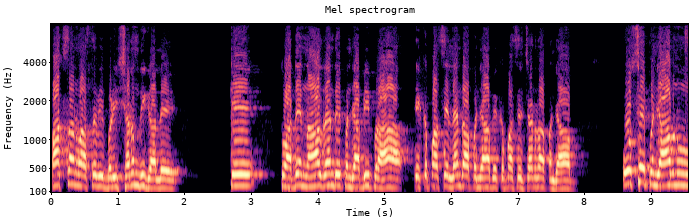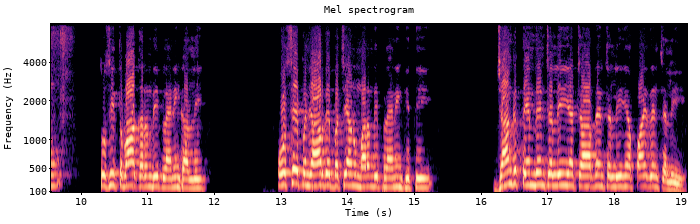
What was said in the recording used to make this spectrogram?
ਪਾਕਿਸਤਾਨ ਵਾਸਤੇ ਵੀ ਬੜੀ ਸ਼ਰਮ ਦੀ ਗੱਲ ਏ ਕਿ ਤੁਹਾਡੇ ਨਾਲ ਰਹਿੰਦੇ ਪੰਜਾਬੀ ਭਰਾ ਇੱਕ ਪਾਸੇ ਲਹਿੰਦਾ ਪੰਜਾਬ, ਇੱਕ ਪਾਸੇ ਚੜ੍ਹਦਾ ਪੰਜਾਬ। ਉਸੇ ਪੰਜਾਬ ਨੂੰ ਤੁਸੀਂ ਤਬਾਹ ਕਰਨ ਦੀ ਪਲੈਨਿੰਗ ਕਰ ਲਈ। ਉਸੇ ਪੰਜਾਬ ਦੇ ਬੱਚਿਆਂ ਨੂੰ ਮਾਰਨ ਦੀ ਪਲੈਨਿੰਗ ਕੀਤੀ। ਜੰਗ 3 ਦਿਨ ਚੱਲੀ ਜਾਂ 4 ਦਿਨ ਚੱਲੀ ਜਾਂ 5 ਦਿਨ ਚੱਲੀ।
